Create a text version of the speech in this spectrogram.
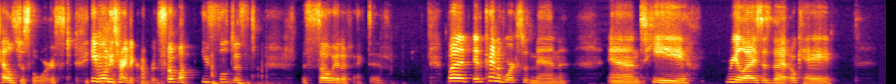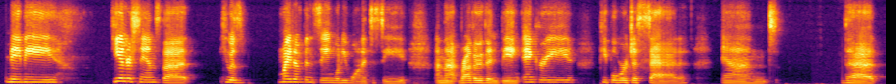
Kell's just the worst. Even when he's trying to comfort someone, he's still just is so ineffective. But it kind of works with Myn, and he realizes that okay, maybe he understands that he was might have been seeing what he wanted to see, and that rather than being angry, people were just sad, and that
